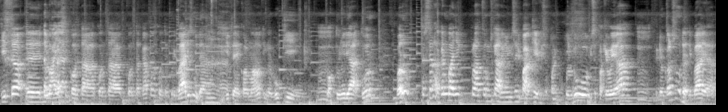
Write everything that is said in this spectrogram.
kita eh, dulu bayar. kasih kontak kontak kontak apa kontak pribadi sudah Hmm. gitu ya kalau mau tinggal booking Hmm. waktunya diatur baru terserah kan banyak platform sekarang yang bisa dipakai bisa pakai Google Duo bisa pakai WA hmm, video call sudah dibayar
